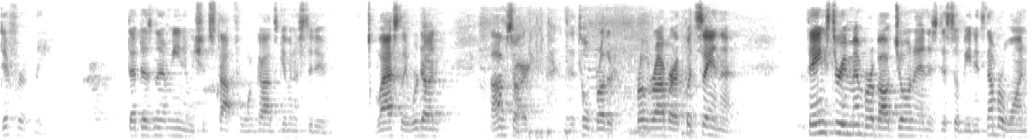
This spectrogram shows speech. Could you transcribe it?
differently. That does not mean we should stop for what God's given us to do. Lastly, we're done. I'm sorry. I told brother brother Robert I quit saying that. Things to remember about Jonah and his disobedience. Number one,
